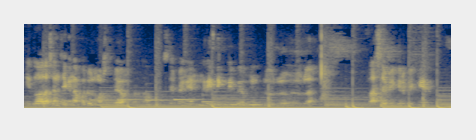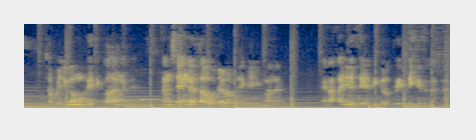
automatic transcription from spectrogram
Itu alasan saya kenapa dulu masuk dalam pertama. Saya pengen ngeritik nih BEM bla bla bla setelah saya pikir-pikir sampai juga mau kritik orang gitu. Kan saya nggak tahu dalamnya kayak gimana. Enak aja saya tinggal kritik gitu kan. Nah,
